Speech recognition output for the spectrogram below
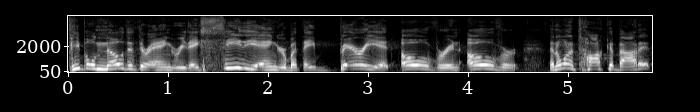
People know that they're angry. They see the anger, but they bury it over and over. They don't want to talk about it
